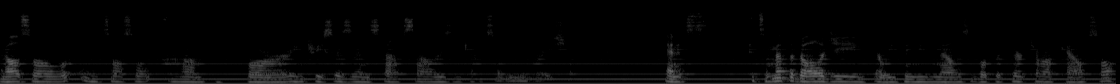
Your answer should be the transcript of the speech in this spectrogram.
and also, it's also, um, for increases in staff salaries and council remuneration. And it's, it's a methodology that we've been using now, this is about the third term of council.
